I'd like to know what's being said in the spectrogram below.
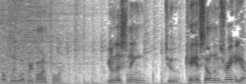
hopefully what we're going for. You're listening to KSL News Radio.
